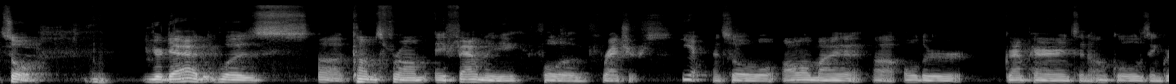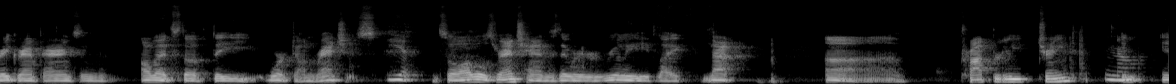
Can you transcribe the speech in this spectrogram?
So your dad was uh, comes from a family full of ranchers. Yeah. And so all of my uh, older grandparents and uncles and great grandparents and all that stuff, they worked on ranches. Yeah. And so all those ranch hands, they were really like not uh, properly trained No. in,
